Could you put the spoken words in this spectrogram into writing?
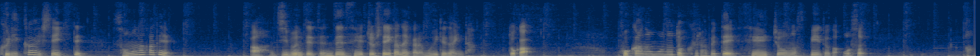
繰り返していってその中であ自分って全然成長していかないから向いてないんだとか他のものと比べて成長のスピードが遅い。あ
